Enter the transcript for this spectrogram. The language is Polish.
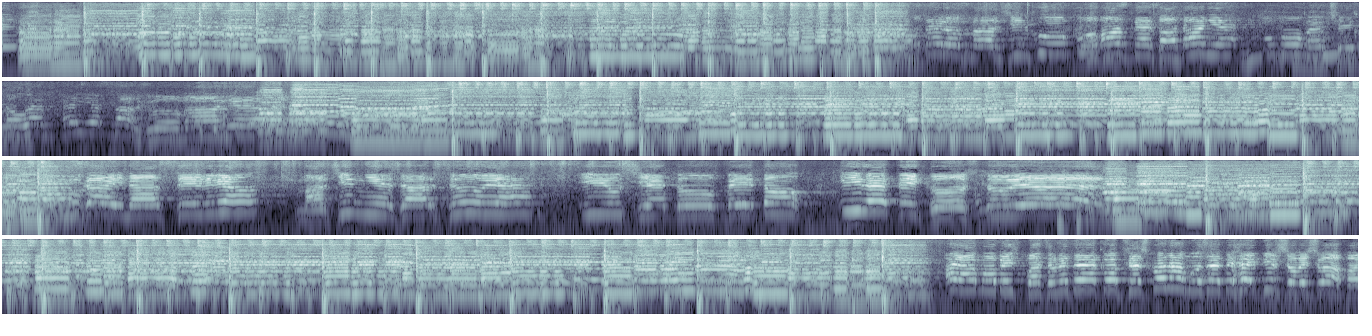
Marcin nie żartuje i już się tu pyta, ile ty kosztujesz.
